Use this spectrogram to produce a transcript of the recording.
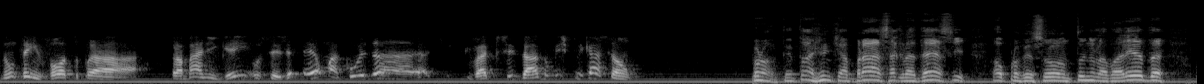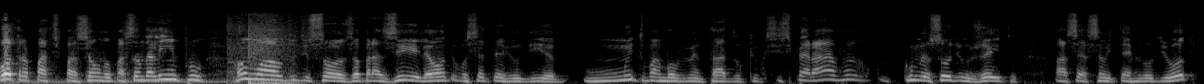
não têm voto para mais ninguém. Ou seja, é uma coisa que vai precisar de uma explicação. Pronto, então a gente abraça, agradece ao professor Antônio Lavareda. Outra participação no Passando a Limpo. Romualdo de Souza, Brasília. Ontem você teve um dia muito mais movimentado do que o que se esperava. Começou de um jeito a sessão e terminou de outro.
